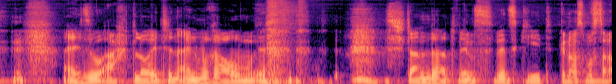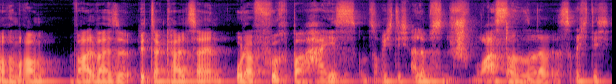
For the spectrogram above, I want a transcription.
also acht Leute in einem Raum ist Standard, wenn es geht. Genau, es muss dann auch im Raum wahlweise bitterkalt sein oder furchtbar heiß und so richtig alle müssen schwarzeln, so, ist richtig,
